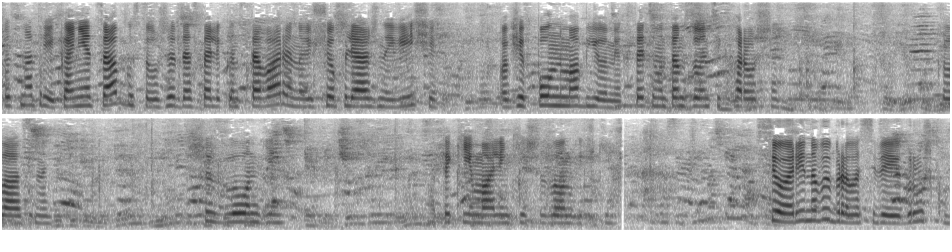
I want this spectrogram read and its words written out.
Посмотри, конец августа уже достали констовары, но еще пляжные вещи вообще в полном объеме. Кстати, вон там зонтик хороший. Классный. Шезлонги. Вот такие маленькие шезлонгочки. Все, Арина выбрала себе игрушку.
